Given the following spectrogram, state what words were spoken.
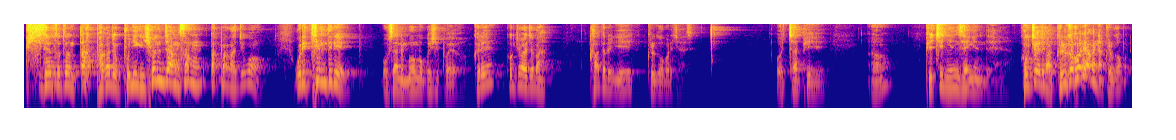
비슷했던 딱 봐가지고 분위기 현장상 딱 봐가지고 우리 팀들이 목사님 뭐 먹고 싶어요? 그래? 걱정하지 마. 카드를 예 긁어버리자. 어차피 어? 빚진 인생인데 걱정하지 마. 긁어버려 그냥 긁어버려.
